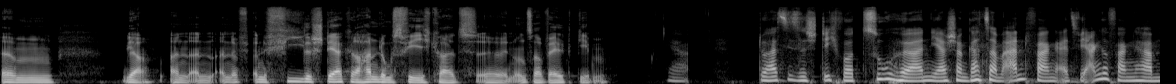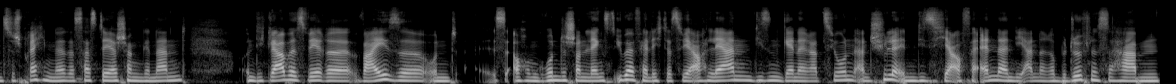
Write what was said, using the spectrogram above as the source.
ähm, ja, an, an, eine, eine viel stärkere Handlungsfähigkeit äh, in unserer Welt geben. Ja. Du hast dieses Stichwort Zuhören ja schon ganz am Anfang, als wir angefangen haben zu sprechen, ne? das hast du ja schon genannt. Und ich glaube, es wäre weise und ist auch im Grunde schon längst überfällig, dass wir auch lernen, diesen Generationen an SchülerInnen, die sich ja auch verändern, die andere Bedürfnisse haben,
